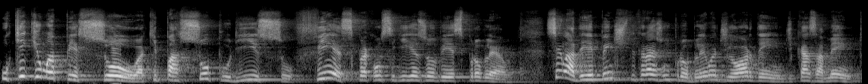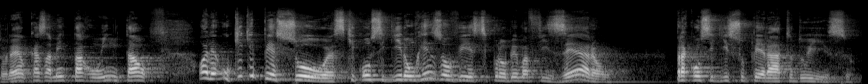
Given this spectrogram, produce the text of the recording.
o que, que uma pessoa que passou por isso fez para conseguir resolver esse problema? Sei lá, de repente te traz um problema de ordem de casamento, né? O casamento tá ruim e tal. Olha, o que, que pessoas que conseguiram resolver esse problema fizeram para conseguir superar tudo isso?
